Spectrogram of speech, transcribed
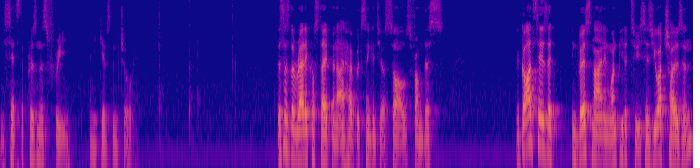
and He sets the prisoners free, and He gives them joy. This is the radical statement I hope would sink into your souls from this. God says that in verse 9 in 1 Peter 2 says, You are chosen.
